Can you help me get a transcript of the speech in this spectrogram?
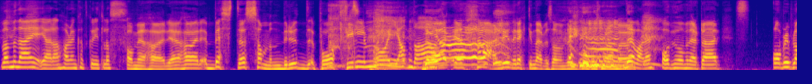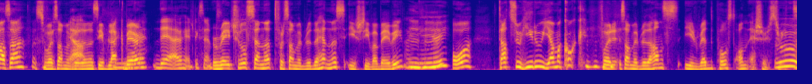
Hva med deg, Jaran? Har du en kategori til oss? Om jeg har Jeg har beste sammenbrudd på film. Å, ja da. Det var en herlig rekke nervesammenbrudd. Det var det. Og de nominerte er Aubrey Plaza for sammenbruddet hennes i Black Bear. Det er jo helt ekstremt. Rachel Sennett for sammenbruddet hennes i Shiva Baby. Mhm. Og Tatsuhiro Yamakok for sammenbruddet hans i Red Post on Esher Street.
